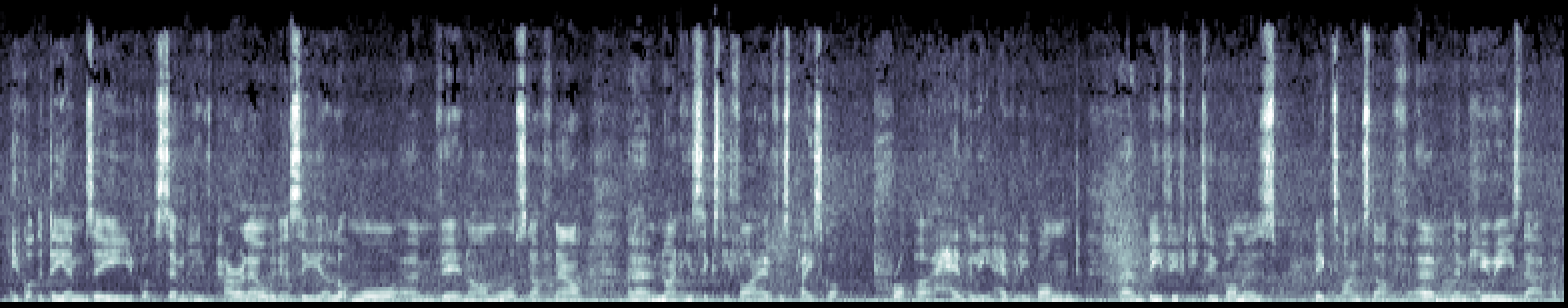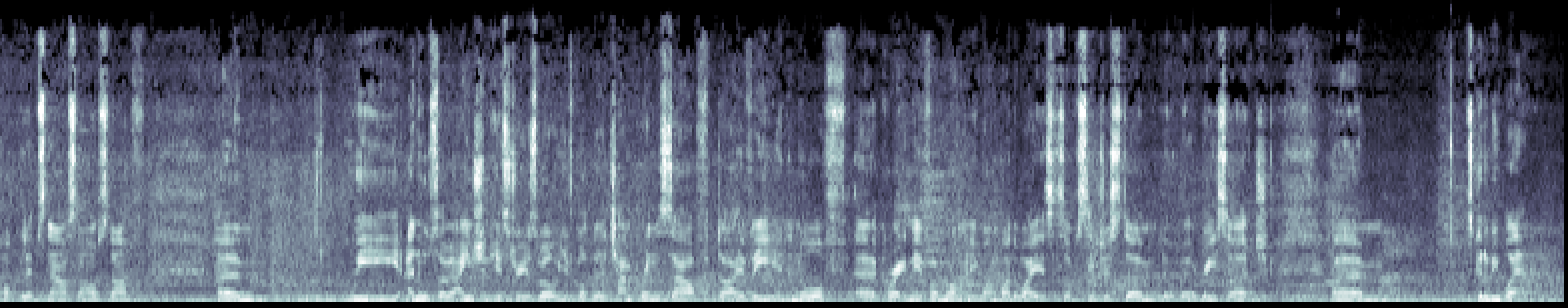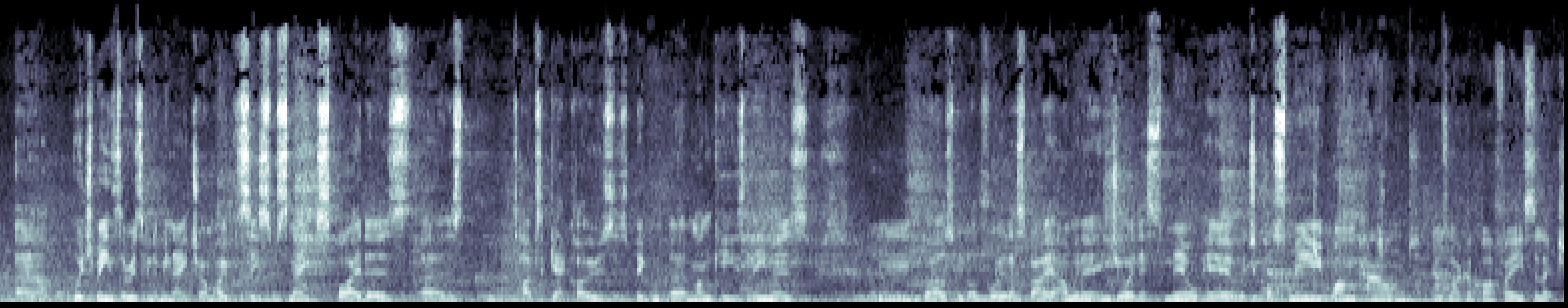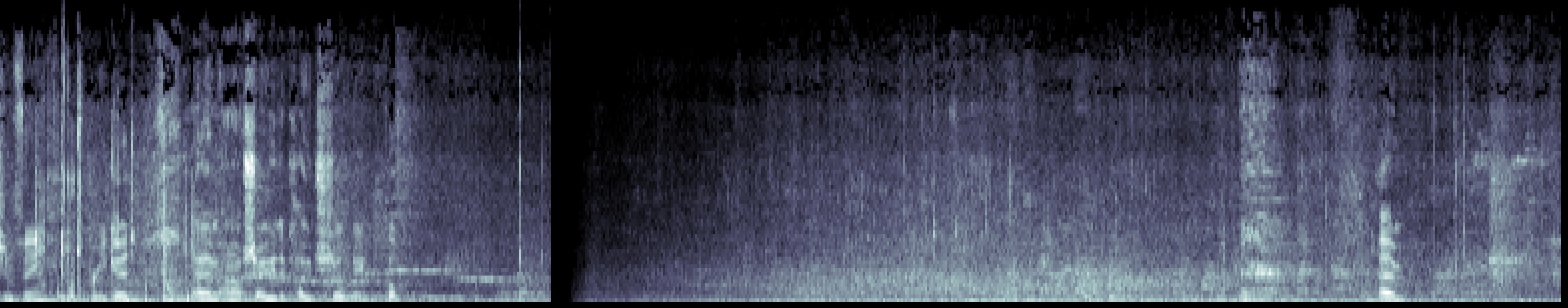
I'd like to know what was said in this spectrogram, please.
You've got the DMZ, you've got the 17th parallel. We're going to see a lot more um, Vietnam War stuff now. Um, 1965, this place got proper heavily, heavily bombed. Um, B 52 bombers, big time stuff. Um, them Hueys, that Apocalypse Now style stuff. We and also ancient history as well. You've got the Champa in the south, Viet in the north. Uh, correct me if I'm wrong, anyone. By the way, this is obviously just um, a little bit of research. Um, it's going to be wet, uh, which means there is going to be nature. I'm hoping to see some snakes, spiders, uh, there's types of geckos, there's big uh, monkeys, lemurs. Mm, what else we got for you? That's about it. I'm going to enjoy this meal here, which cost me one pound. It was like a buffet selection thing. It's pretty good. Um, and I'll show you the code shortly. Cool. Um,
